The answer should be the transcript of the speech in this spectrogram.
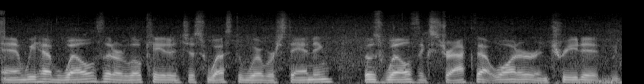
and we have wells that are located just west of where we're standing. Those wells extract that water and treat it. We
